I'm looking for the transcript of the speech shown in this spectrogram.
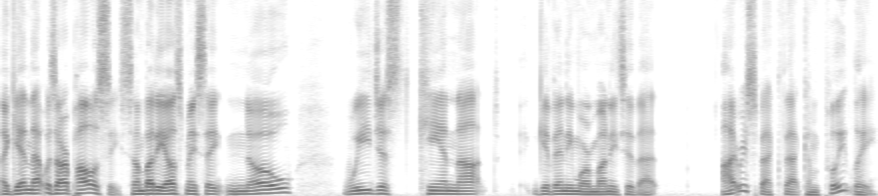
Again, that was our policy. Somebody else may say, no, we just cannot give any more money to that. I respect that completely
